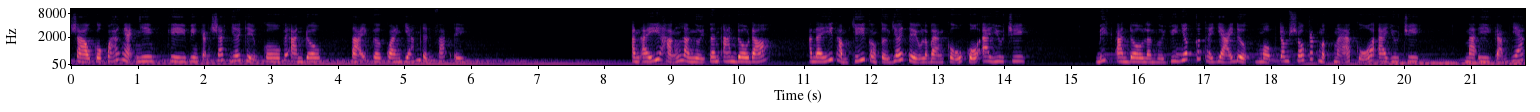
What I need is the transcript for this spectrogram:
sao cô quá ngạc nhiên khi viên cảnh sát giới thiệu cô với Ando tại cơ quan giám định pháp y? Anh ấy hẳn là người tên ando đó. Anh ấy thậm chí còn tự giới thiệu là bạn cũ của ayuji. Biết ando là người duy nhất có thể giải được một trong số các mật mã của ayuji, mà y cảm giác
